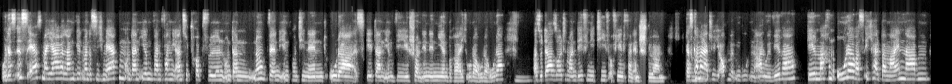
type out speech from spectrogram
Und das ist erstmal jahrelang wird man das nicht merken und dann irgendwann fangen die an zu tröpfeln und dann ne, werden die inkontinent oder es geht dann irgendwie schon in den Nierenbereich oder oder oder. Mhm. Also da sollte man definitiv auf jeden Fall entstören. Das kann man mhm. natürlich auch mit einem guten Aloe Vera Gel machen oder was ich halt bei meinen Narben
